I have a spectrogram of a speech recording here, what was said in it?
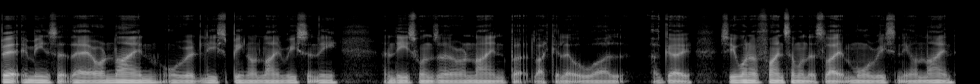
bit, it means that they're online or at least been online recently. And these ones are online, but like a little while ago. So you want to find someone that's like more recently online.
